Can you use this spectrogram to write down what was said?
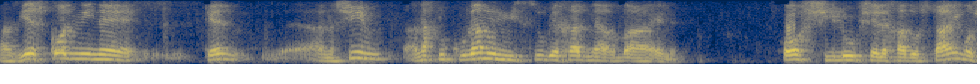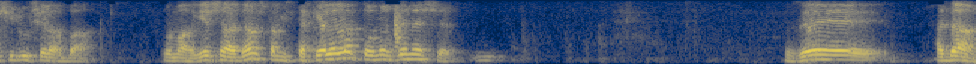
אז יש כל מיני, כן, אנשים, אנחנו כולנו מסוג אחד מארבעה האלה. או שילוב של אחד או שתיים, או שילוב של ארבעה. כלומר, יש האדם שאתה מסתכל עליו, אתה אומר זה נשר. זה אדם,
